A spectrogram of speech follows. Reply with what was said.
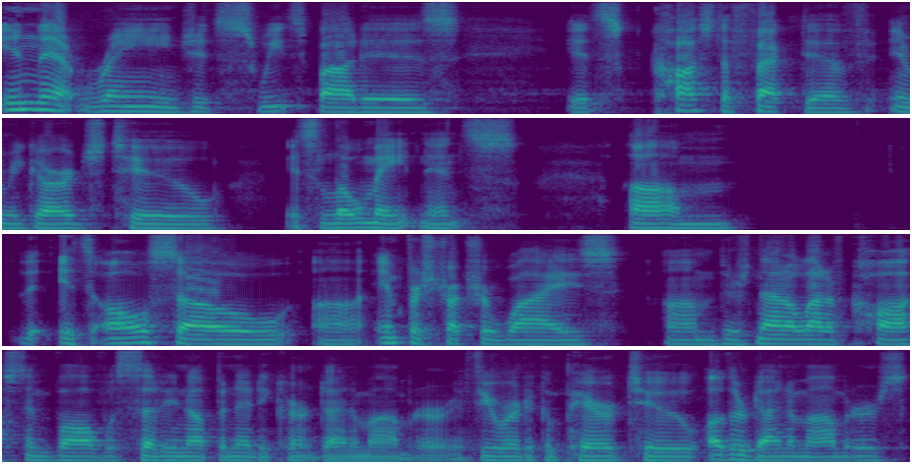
in that range, its sweet spot is it's cost effective in regards to its low maintenance. Um, it's also uh, infrastructure wise. Um, there's not a lot of cost involved with setting up an eddy current dynamometer. If you were to compare to other dynamometers,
